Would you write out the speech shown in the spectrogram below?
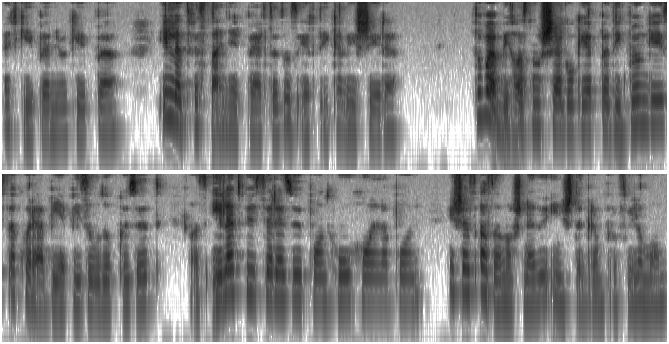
egy képernyőképpel, illetve szállj egy percet az értékelésére. További hasznosságokért pedig böngész a korábbi epizódok között az életfűszerező.hu honlapon és az azonos nevű Instagram profilomon.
